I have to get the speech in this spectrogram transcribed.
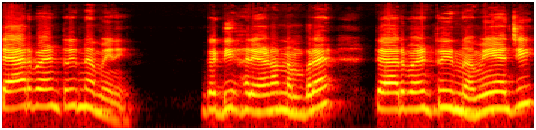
ਟਾਇਰ ਵੈਂਟਰੀ ਨਵੇਂ ਨੇ। ਗੱਡੀ ਹਰਿਆਣਾ ਨੰਬਰ ਹੈ। ਟਾਇਰ ਬੈਂਟਰੀ ਨਵੇਂ ਹੈ ਜੀ।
